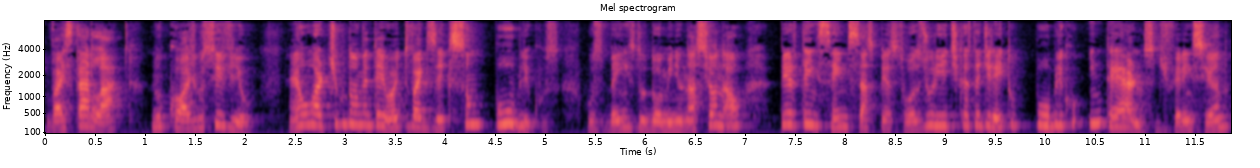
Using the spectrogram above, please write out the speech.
vai estar lá no Código Civil. É, o artigo 98 vai dizer que são públicos os bens do domínio nacional pertencentes às pessoas jurídicas de direito público interno, se diferenciando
